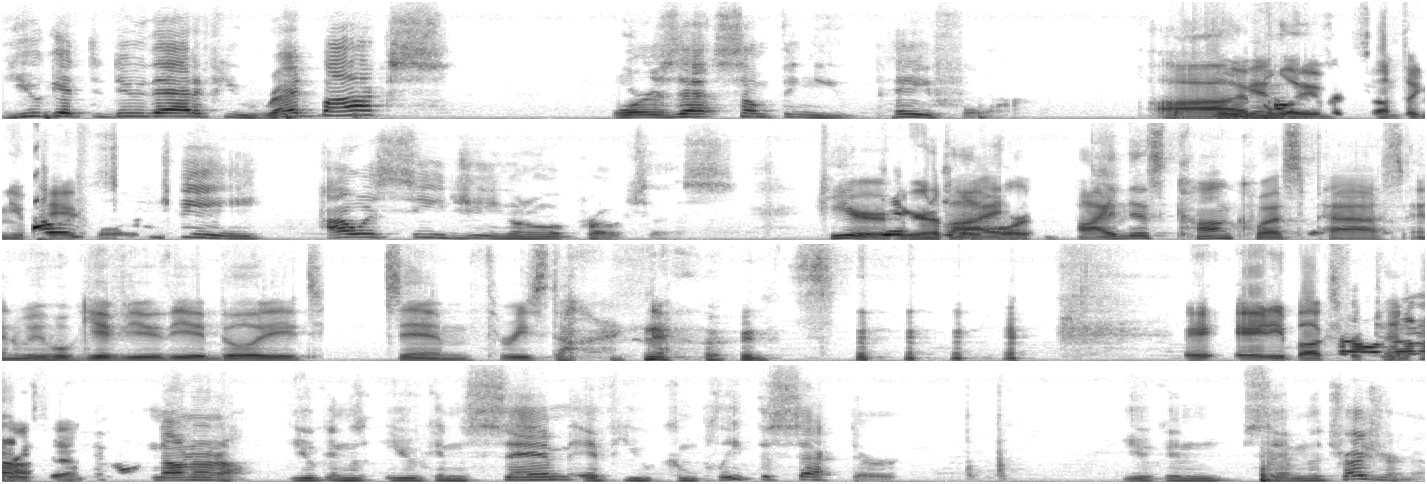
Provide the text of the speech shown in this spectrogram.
you get to do that if you red box, or is that something you pay for? I Logan- believe it's something you pay for. CG, how is CG going to approach this? here, You're gonna pay buy, for it. buy this conquest pass, and we will give you the ability to sim three star nodes. Eight- Eighty bucks for No, ten no, no. sim. No, no, no. You can you can sim if you complete the sector. You can sim the treasure node.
